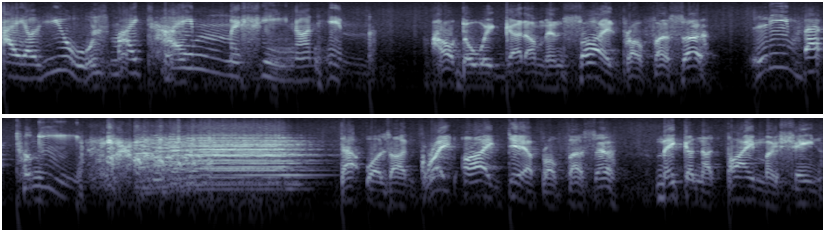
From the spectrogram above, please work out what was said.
I'll use my time machine on him. How do we get him inside, Professor? Leave that to me. That was a great idea, Professor. Making the time machine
